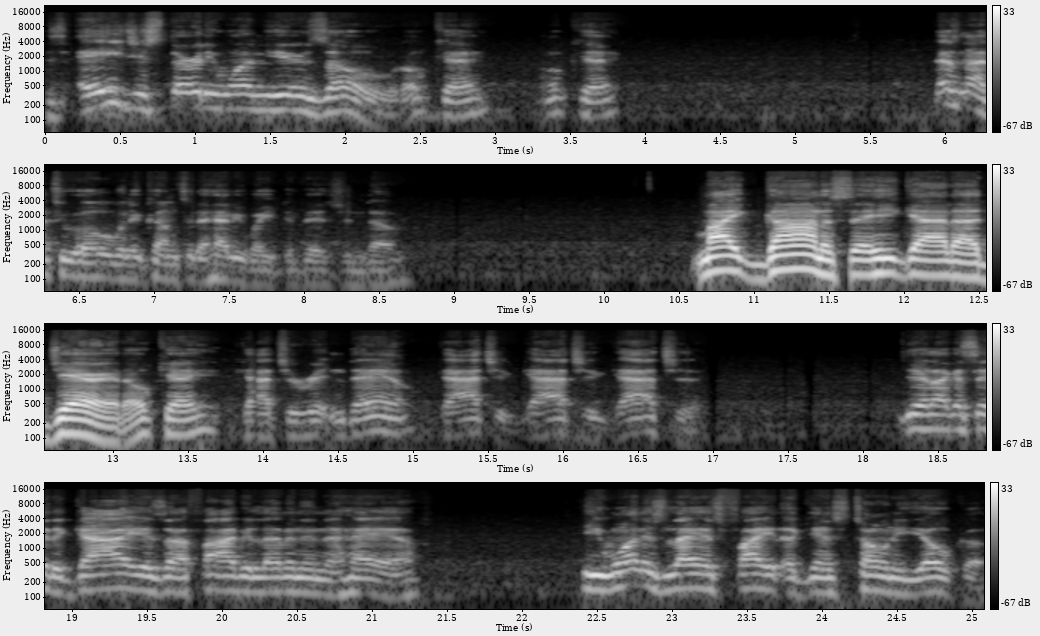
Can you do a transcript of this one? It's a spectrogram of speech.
His age is 31 years old. Okay. Okay. That's not too old when it comes to the heavyweight division, though. Mike Garner said he got uh Jared. Okay, got you written down. Gotcha, gotcha, gotcha. Yeah, like I said, the guy is uh 5'11 and a half. He won his last fight against Tony Yoka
